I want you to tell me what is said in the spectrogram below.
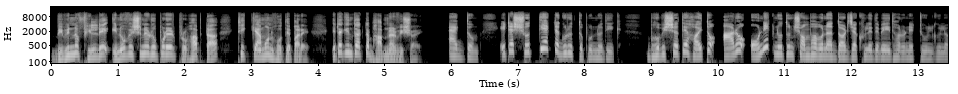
বিভিন্ন ফিল্ডে ইনোভেশনের উপরের প্রভাবটা ঠিক কেমন হতে পারে, এটা কিন্তু একটা ভাবনার বিষয়। একদম, এটা সত্যি একটা গুরুত্বপূর্ণ দিক। ভবিষ্যতে হয়তো আরও অনেক নতুন সম্ভাবনার দরজা খুলে দেবে এই ধরনের টুলগুলো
